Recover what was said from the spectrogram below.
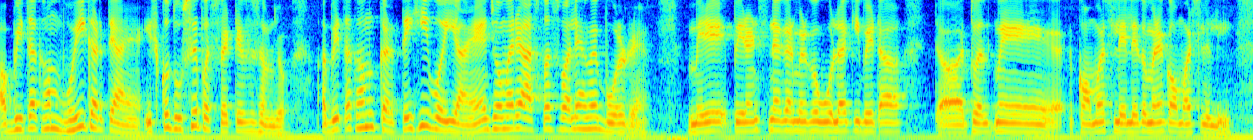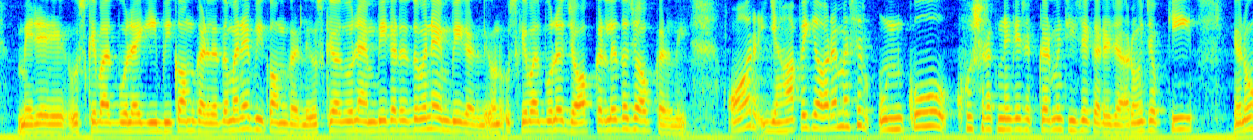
अभी तक हम वही करते आए हैं। इसको दूसरे पर्सपेक्टिव से समझो। अभी तक हम करते ही वही आए हैं, जो हमारे आसपास वाले हमें बोल रहे हैं। मेरे पेरेंट्स ने अगर मेरे को बोला कि बेटा ट्वेल्थ में कॉमर्स ले ले तो मैंने कॉमर्स ले ली। मेरे, उसके बाद बोला कि बी कॉम कर ले तो मैंने बी कॉम कर ली। उसके बाद बोला एम बी कर ले तो मैंने एम बी कर ली। उसके बाद बोला जॉब कर ले तो जॉब कर ली। और यहाँ पे क्या हो रहा है, मैं सिर्फ़ उनको खुश रखने के चक्कर में चीज़ें करे जा रहा हूँ, जबकि यू नो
